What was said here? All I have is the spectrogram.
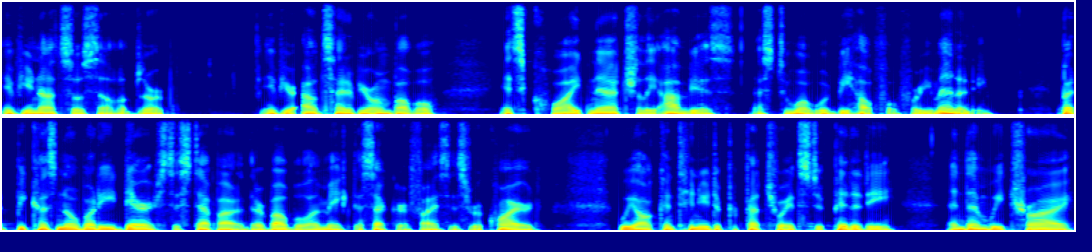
if you're not so self absorbed. If you're outside of your own bubble, it's quite naturally obvious as to what would be helpful for humanity. But because nobody dares to step out of their bubble and make the sacrifices required, we all continue to perpetuate stupidity. And then we try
